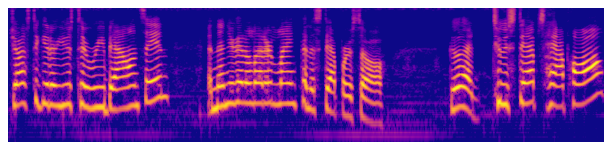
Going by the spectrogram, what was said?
just to get her used to rebalancing, and then you're going to let her lengthen a step or so. Good. Two steps, half halt.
